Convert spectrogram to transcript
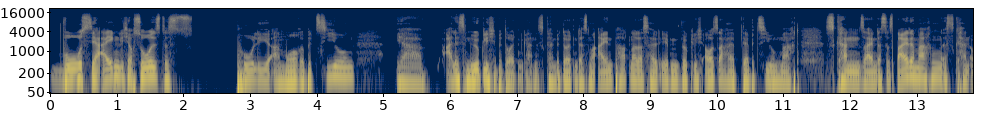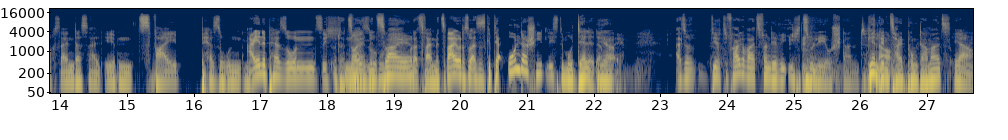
wo es ja eigentlich auch so ist, dass polyamore Beziehung ja alles Mögliche bedeuten kann. Es kann bedeuten, dass nur ein Partner das halt eben wirklich außerhalb der Beziehung macht. Es kann sein, dass das beide machen. Es kann auch sein, dass halt eben zwei Personen, eine Person sich Oder neu zwei mit suchen. zwei. Oder zwei mit zwei oder so. Also es gibt ja unterschiedlichste Modelle dabei. Also die, die Frage war jetzt von dir, wie ich zu Leo stand. Genau. Zu dem Zeitpunkt damals. Ja.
